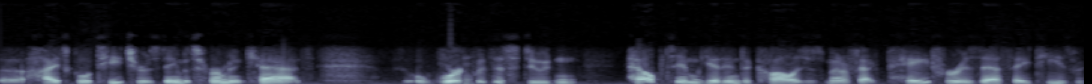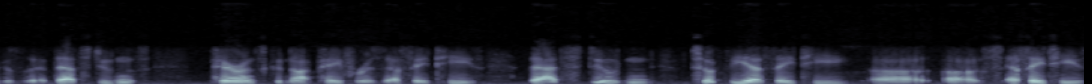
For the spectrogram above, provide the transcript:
uh, high school teacher, his name is Herman Katz, worked with the student, helped him get into college. As a matter of fact, paid for his SATs because that student's parents could not pay for his SATs. That student took the SAT uh, uh, SATs,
